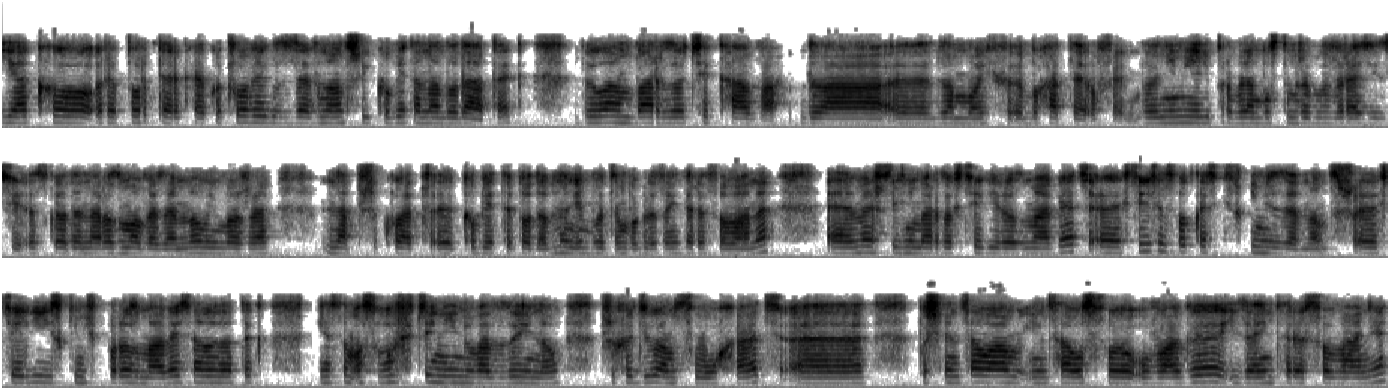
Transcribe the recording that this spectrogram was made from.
jako reporterka, jako człowiek z zewnątrz i kobieta na dodatek, byłam bardzo ciekawa dla, e, dla moich bohaterów. Jakby nie mieli problemu z tym, żeby wyrazić zgodę na rozmowę ze mną, mimo że na przykład kobiety podobno nie były tym w ogóle zainteresowane. Mężczyźni bardzo chcieli rozmawiać, chcieli się spotkać z kimś z zewnątrz, chcieli z kimś porozmawiać. Na dodatek jestem osobą raczej nieinwazyjną. Przychodziłam słuchać, poświęcałam im całą swoją uwagę i zainteresowanie,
